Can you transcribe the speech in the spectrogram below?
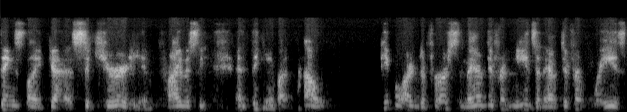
Things like uh, security and privacy and thinking about how people are diverse and they have different needs and they have different ways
